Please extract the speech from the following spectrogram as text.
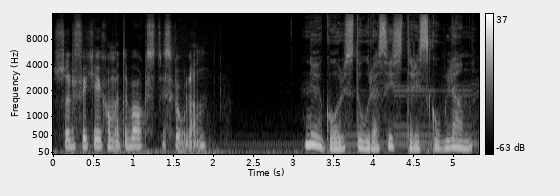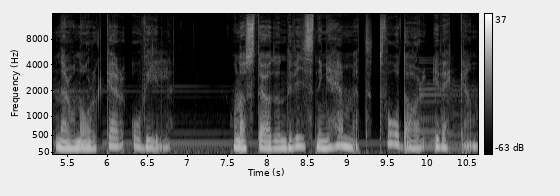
Så då fick jag komma tillbaks till skolan. Nu går stora syster i skolan när hon orkar och vill. Hon har stödundervisning i hemmet två dagar i veckan.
